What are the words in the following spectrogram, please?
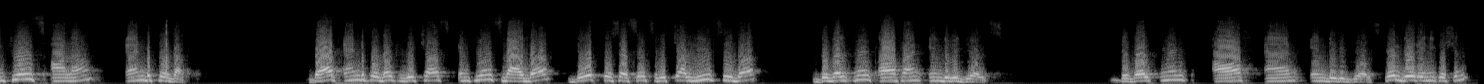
influence on a end product. That end product which is influenced by the those processes which are leads to the development of an individuals. Development of an individual. Still there any questions?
